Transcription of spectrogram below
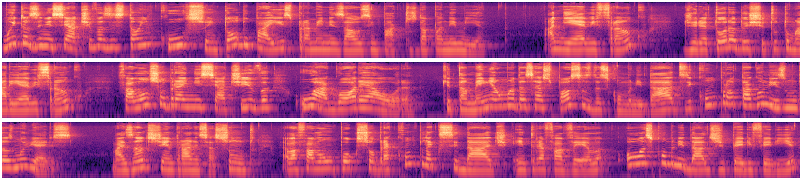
Muitas iniciativas estão em curso em todo o país para amenizar os impactos da pandemia. A Nieve Franco, diretora do Instituto Marielle Franco, falou sobre a iniciativa O Agora é a Hora, que também é uma das respostas das comunidades e com protagonismo das mulheres. Mas antes de entrar nesse assunto, ela falou um pouco sobre a complexidade entre a favela ou as comunidades de periferia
